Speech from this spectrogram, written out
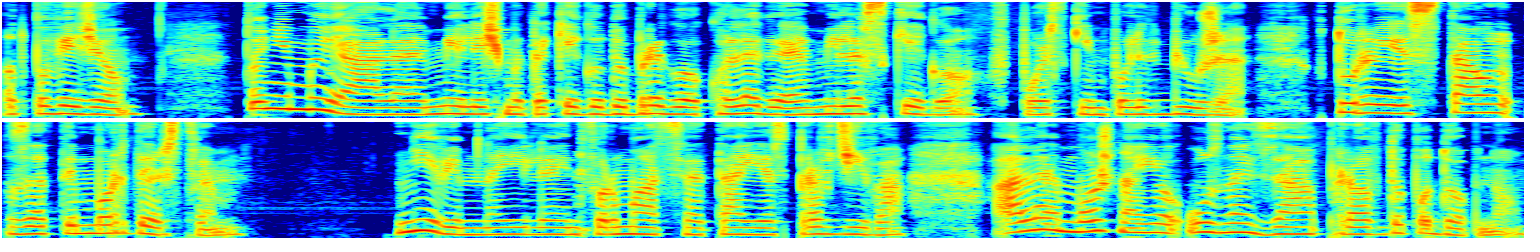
Odpowiedział, to nie my, ale mieliśmy takiego dobrego kolegę Milewskiego w polskim politbiurze, który stał za tym morderstwem. Nie wiem, na ile informacja ta jest prawdziwa, ale można ją uznać za prawdopodobną.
